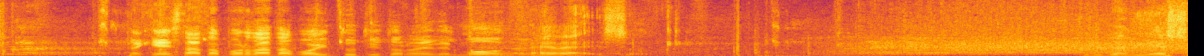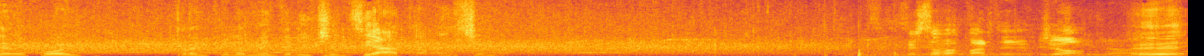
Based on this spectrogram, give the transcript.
perché è stata portata poi in tutti i tornei del mondo Eh beh, insomma. Prima di essere poi tranquillamente licenziata, ma insomma. questo fa parte del gioco Eh.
